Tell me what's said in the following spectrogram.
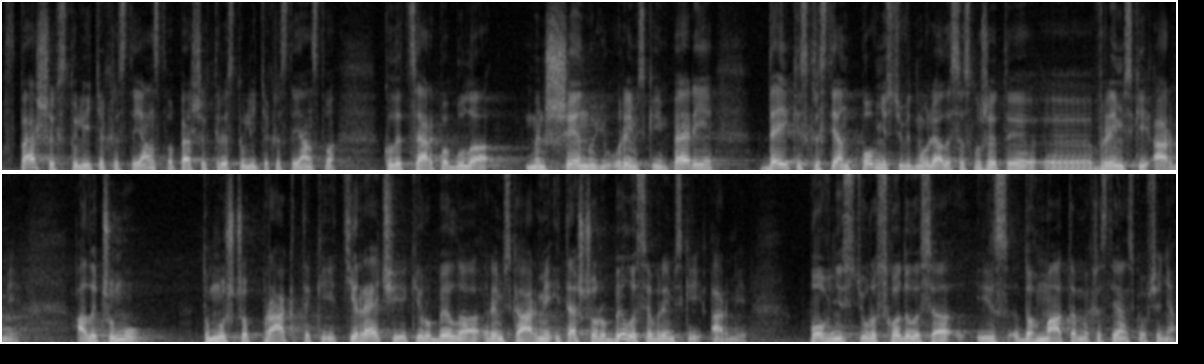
В перших століттях християнства, перших три століття християнства, коли церква була меншиною у Римській імперії, деякі з християн повністю відмовлялися служити е, в римській армії. Але чому? Тому що практики, ті речі, які робила римська армія, і те, що робилося в римській армії, повністю розходилося із догматами християнського вчення.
